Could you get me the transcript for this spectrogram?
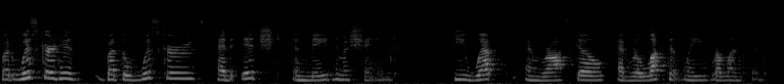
But whiskered his but the whiskers had itched and made him ashamed. He wept, and Roscoe had reluctantly relented.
